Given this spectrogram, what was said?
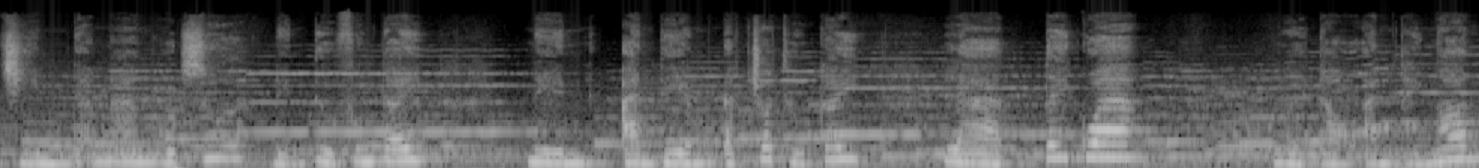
chim đã mang hột dưa đến từ phương Tây, nên An Tiêm đặt cho thứ cây là Tây Qua. Người Tàu ăn thấy ngon,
